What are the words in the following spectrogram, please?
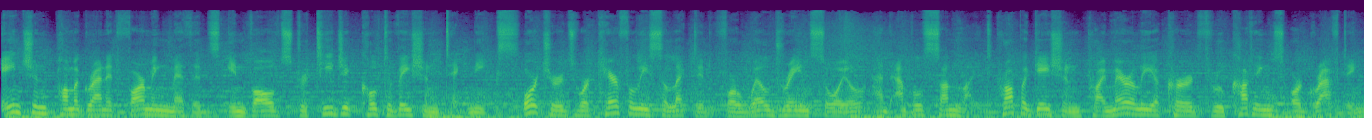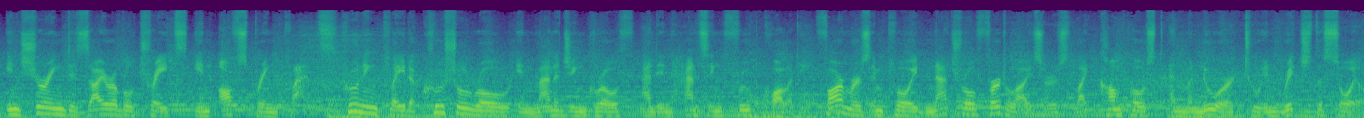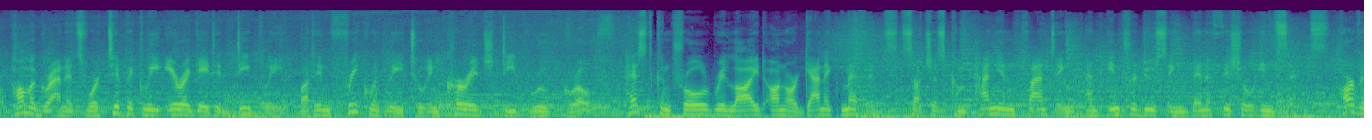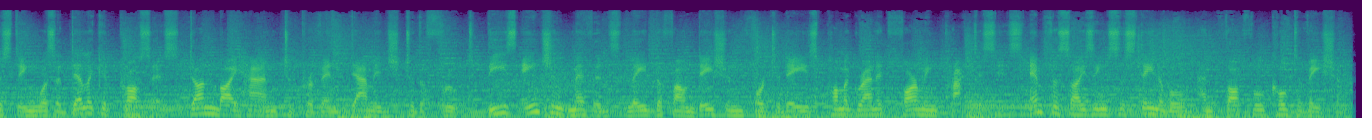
Ancient pomegranate farming methods involved strategic cultivation techniques. Orchards were carefully selected for well-drained soil and ample sunlight. Propagation primarily occurred through cuttings or grafting, ensuring desirable traits in offspring plants. Pruning played a crucial role in managing growth and enhancing fruit quality. Farmers employed natural fertilizers like compost and manure to enrich the soil. Pomegranates were typically irrigated deeply but infrequently to encourage deep root growth. Pest control relied on organic methods such as companion planting and introducing beneficial insects. Harvesting was a delicate process done by hand to prevent damage to the fruit. These ancient methods laid the foundation for today's pomegranate farming practices, emphasizing sustainable and thoughtful cultivation.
